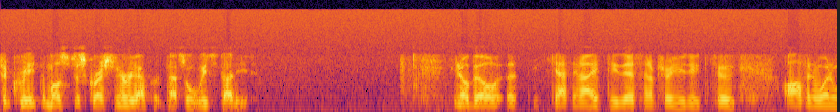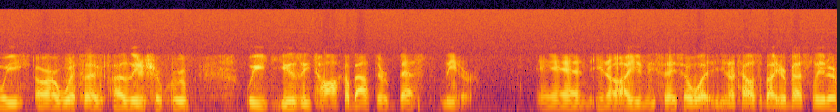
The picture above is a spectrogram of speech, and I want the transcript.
to create the most discretionary effort? That's what we studied. You know, Bill, uh, Kathy and I do this, and I'm sure you do too. Often when we are with a, a leadership group, we usually talk about their best leader. And, you know, I usually say, so what, you know, tell us about your best leader,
